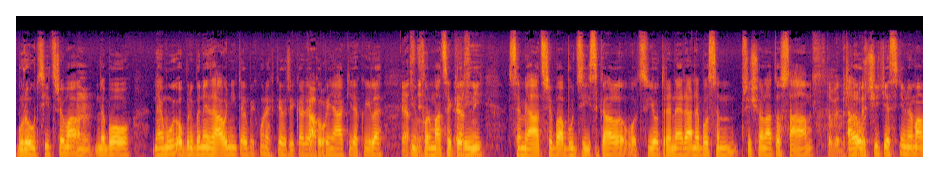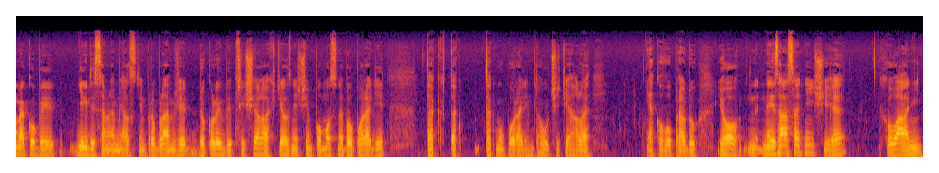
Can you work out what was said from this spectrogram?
budoucí třeba, hmm. nebo ne můj oblíbený závodník, tak bych mu nechtěl říkat jako by nějaký takovýhle Jasně. informace, který Jasně. jsem já třeba buď získal od svého trenéra, nebo jsem přišel na to sám. To ale určitě s tím nemám, jakoby, nikdy jsem neměl s tím problém, že dokoliv by přišel a chtěl s něčím pomoct nebo poradit, tak, tak, tak mu poradím, to určitě, ale jako opravdu, jo, nejzásadnější je chování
